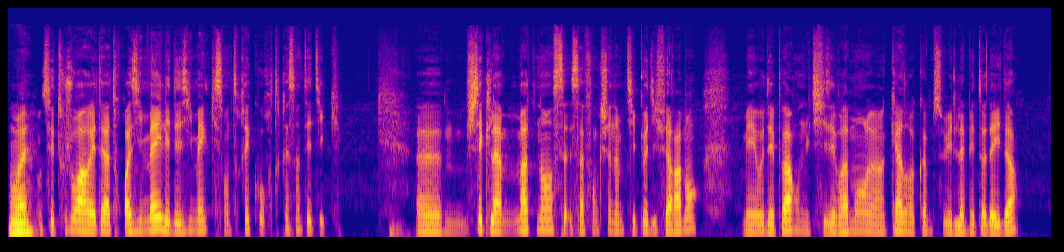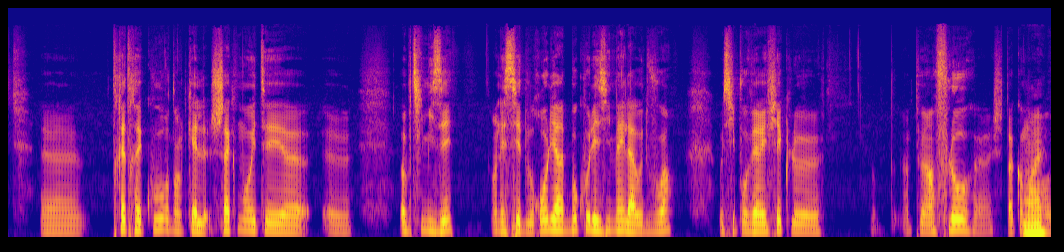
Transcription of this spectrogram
On s'est toujours arrêté à trois emails et des emails qui sont très courts, très synthétiques. je sais que là maintenant ça, fonctionne un petit peu différemment, mais au départ on utilisait vraiment un cadre comme celui de la méthode AIDA, très très court dans lequel chaque mot était optimisé on essayait de relire beaucoup les emails à haute voix, aussi pour vérifier que le un peu un flow, euh, je sais pas comment,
